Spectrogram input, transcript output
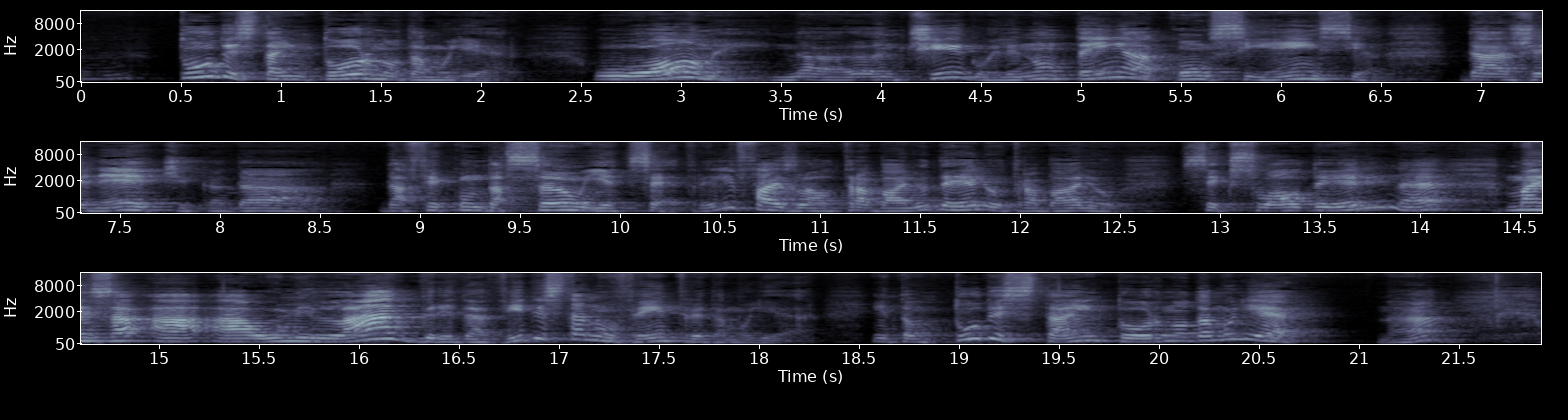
Tudo está em torno da mulher. O homem na, antigo, ele não tem a consciência da genética, da, da fecundação e etc. Ele faz lá o trabalho dele, o trabalho sexual dele, né? Mas a, a, a, o milagre da vida está no ventre da mulher. Então tudo está em torno da mulher. Né?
